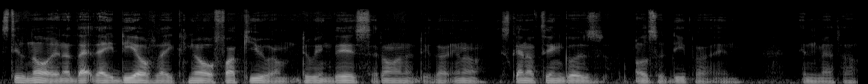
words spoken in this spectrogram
still no you know that the idea of like no fuck you i'm doing this i don't want to do that you know this kind of thing goes also deeper in in metal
